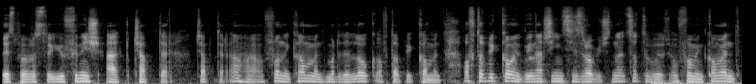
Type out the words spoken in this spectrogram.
To jest po prostu you finish a chapter. Chapter, aha, funny comment, murder look, off topic comment. Off topic comment, bo inaczej nic nie zrobisz. No co ty powiesz? Funny comment,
